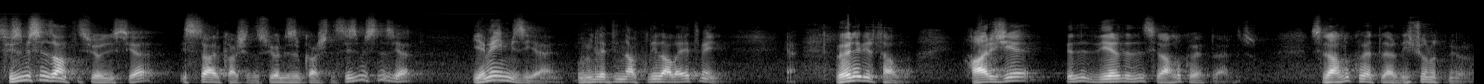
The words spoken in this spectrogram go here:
Siz misiniz anti-Siyonist ya? İsrail karşıtı, Siyonizm karşıtı. Siz misiniz ya? Yemeyin bizi yani. Bu milletin aklıyla alay etmeyin. Yani böyle bir tablo. Hariciye dedi, diğeri dedi silahlı kuvvetlerdir. Silahlı kuvvetlerde hiç unutmuyorum.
